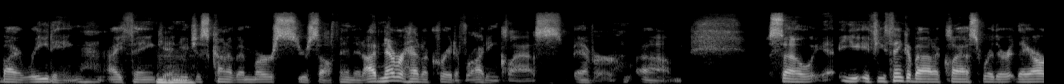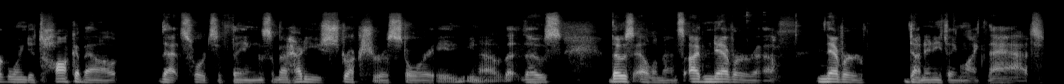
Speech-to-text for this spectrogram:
by reading, I think, mm-hmm. and you mm-hmm. just kind of immerse yourself in it. I've never had a creative writing class ever. Um, so you, if you think about a class where they are going to talk about that sorts of things about how do you structure a story, you know, th- those, those elements, I've never, uh, never done anything like that.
